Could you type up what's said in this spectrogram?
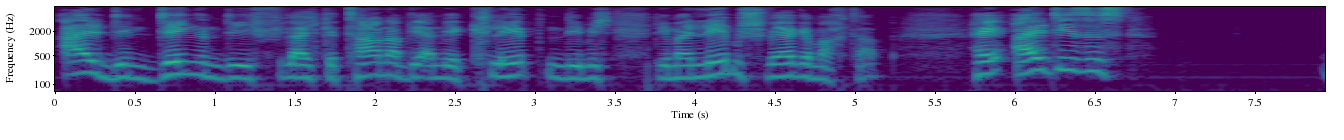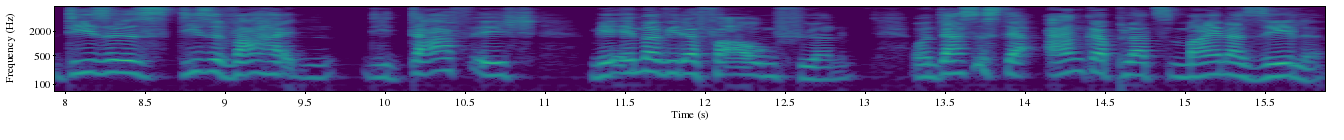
all den Dingen, die ich vielleicht getan habe, die an mir klebten, die mich, die mein Leben schwer gemacht haben. Hey, all dieses dieses, diese Wahrheiten, die darf ich mir immer wieder vor Augen führen. Und das ist der Ankerplatz meiner Seele.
